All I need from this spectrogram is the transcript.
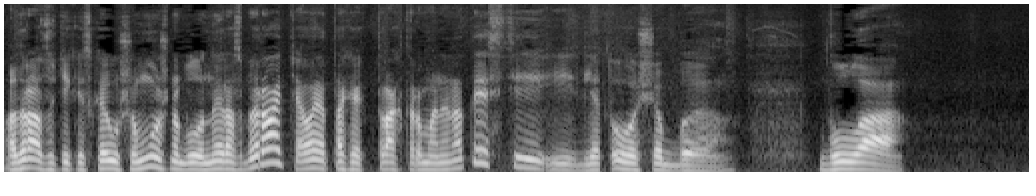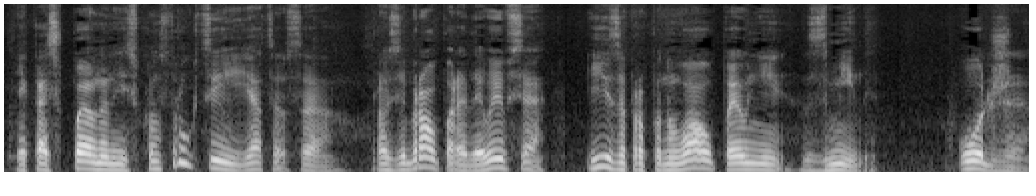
Одразу тільки скажу, що можна було не розбирати, але так як трактор у мене на тесті, і для того, щоб е, була якась впевненість в конструкції, я це все розібрав, передивився і запропонував певні зміни. Отже,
